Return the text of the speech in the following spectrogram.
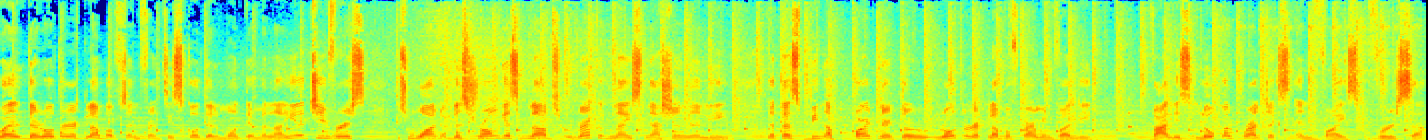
Well, the Rotary Club of San Francisco del Monte Malaya Achievers is one of the strongest clubs recognized nationally that has been a partner to Rotary Club of Carmen Valley, Valley's local projects and vice versa.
